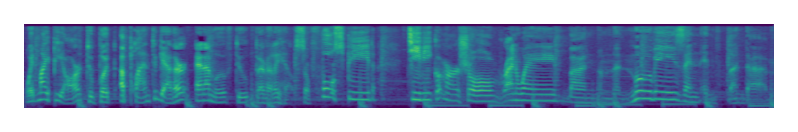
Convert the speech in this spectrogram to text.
with my PR to put a plan together and I moved to Beverly Hills. So full speed TV commercial, runway, and, and movies, and, and, and um,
